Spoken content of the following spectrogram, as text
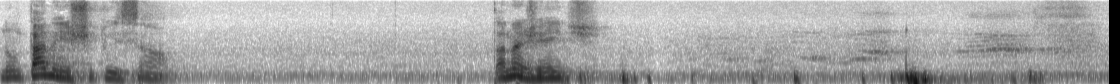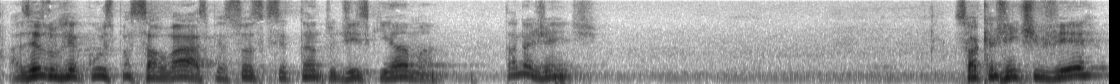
não está na instituição, está na gente. Às vezes o recurso para salvar as pessoas que você tanto diz que ama está na gente. Só que a gente vê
